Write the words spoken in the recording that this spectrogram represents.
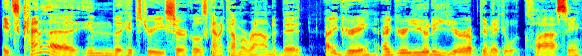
it's kind of in the hipstery circles, kind of come around a bit. I agree. I agree. You go to Europe, they make it look classy.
